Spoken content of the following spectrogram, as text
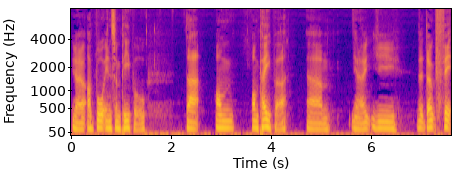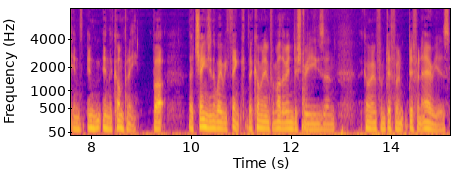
you know I've brought in some people that on on paper, um, you know you that don't fit in, in in the company, but they're changing the way we think. They're coming in from other industries and they're coming in from different different areas,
